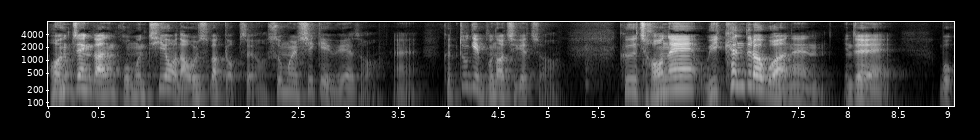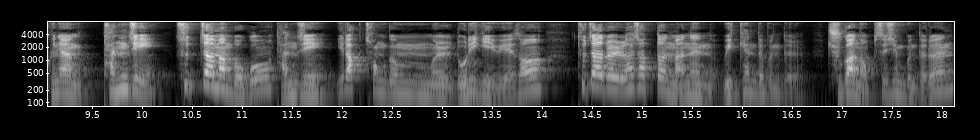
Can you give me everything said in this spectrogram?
언젠가는 곰은 튀어 나올 수밖에 없어요. 숨을 쉬기 위해서. 예, 그 뚝이 무너지겠죠. 그 전에 위켄드라고 하는 이제 뭐 그냥 단지 숫자만 보고 단지 일확천금을 노리기 위해서 투자를 하셨던 많은 위켄드 분들, 주간 없으신 분들은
